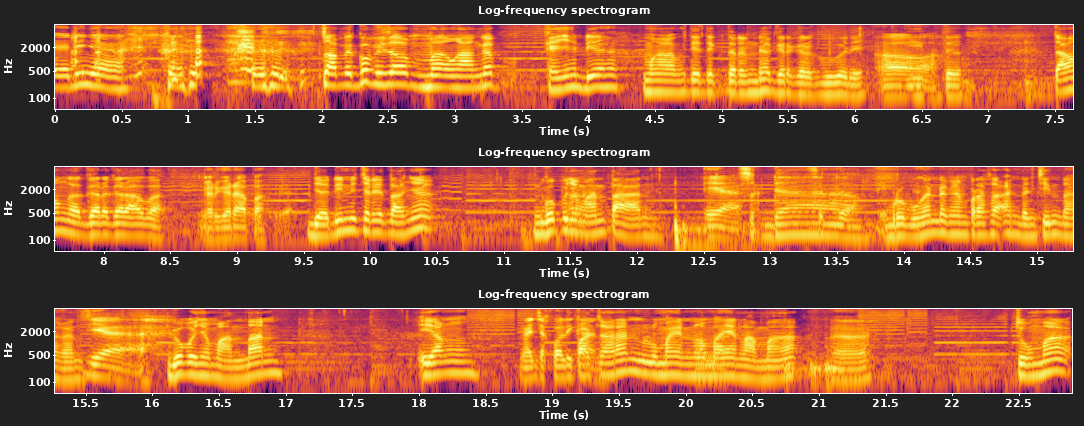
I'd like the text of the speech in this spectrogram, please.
jadinya. sampai gue bisa menganggap kayaknya dia mengalami titik terendah gara-gara gue deh. Oh. Gitu. Tahu nggak gara-gara apa? Gara-gara apa? Jadi ini ceritanya gue punya mantan Iya. Sedap. Sedap. berhubungan dengan perasaan dan cinta kan. Iya. Gue punya mantan yang Ngajak balikan. pacaran lumayan lumayan lama, Nah, cuma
